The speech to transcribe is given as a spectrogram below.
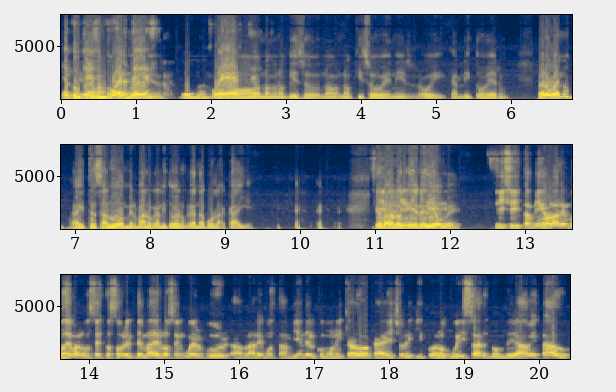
es que ustedes son fuertes. No, no, no quiso, no, no quiso venir hoy Carlitos Ero. Pero bueno, ahí te saludo a mi hermano Carlitos Ero que anda por la calle. ¿Qué sí, tiene, Dios mío? Sí, sí, también hablaremos de baloncesto sobre el tema de Rosenwelfur, hablaremos también del comunicado que ha hecho el equipo de los Wizards, donde ha vetado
